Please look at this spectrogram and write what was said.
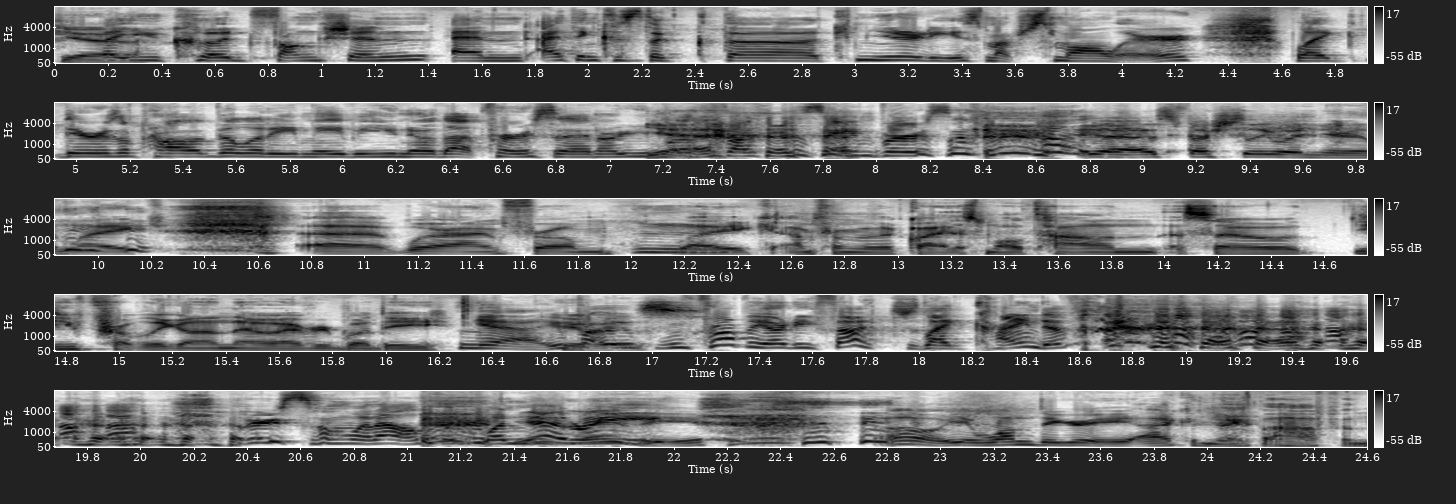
Yeah. that you could function. And I think because the the community is much smaller, like there is a probability maybe you know that person or you Yeah. both fuck the same person. yeah, especially when you're in like uh, where I'm from. Mm. Like I'm from a quite a small town, so you're probably gonna know everybody. Yeah, you probably, is- probably already fucked, like kind of. There's someone else, like one yeah, degree. maybe. oh, yeah, one degree. I could make that happen.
